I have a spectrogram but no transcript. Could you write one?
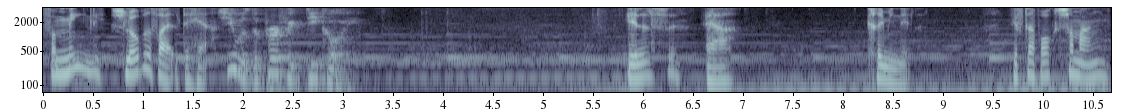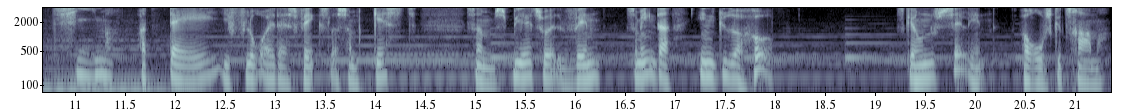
formentlig sluppet for alt det her. She was the perfect decoy. Else er kriminel. Efter at have brugt så mange timer og dage i Floridas fængsler som gæst, som spirituel ven, som en, der indgyder håb, skal hun nu selv ind og ruske trammer.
